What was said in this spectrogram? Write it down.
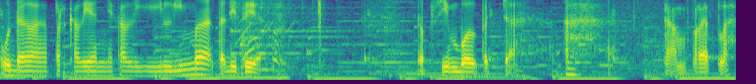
udah perkaliannya kali 5 tadi tuh ya. Top simbol pecah. Ah kampret lah.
